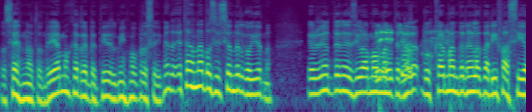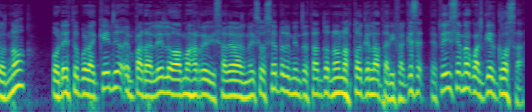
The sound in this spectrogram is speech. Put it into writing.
entonces, no tendríamos que repetir el mismo procedimiento. Esta es una posición del gobierno. El gobierno tiene que decir, vamos a mantener, buscar mantener la tarifa sí o no, por esto, por aquello. En paralelo vamos a revisar el anexo C, pero mientras tanto no nos toquen la tarifa. ¿Qué Te estoy diciendo cualquier cosa.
